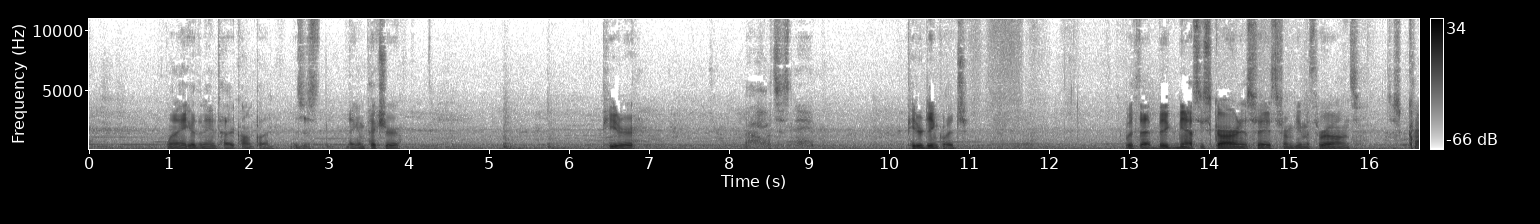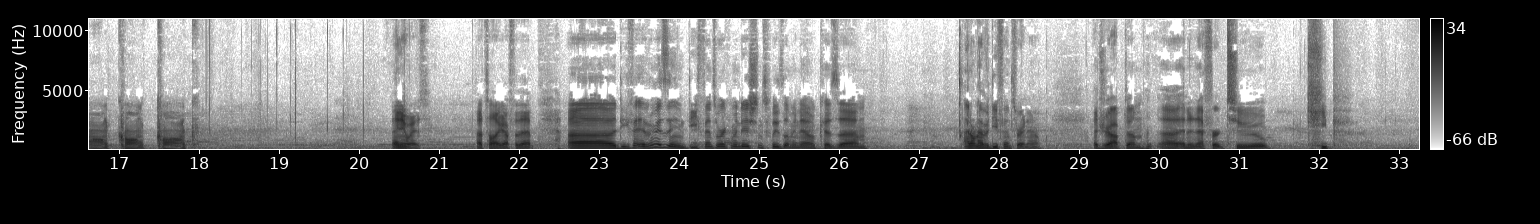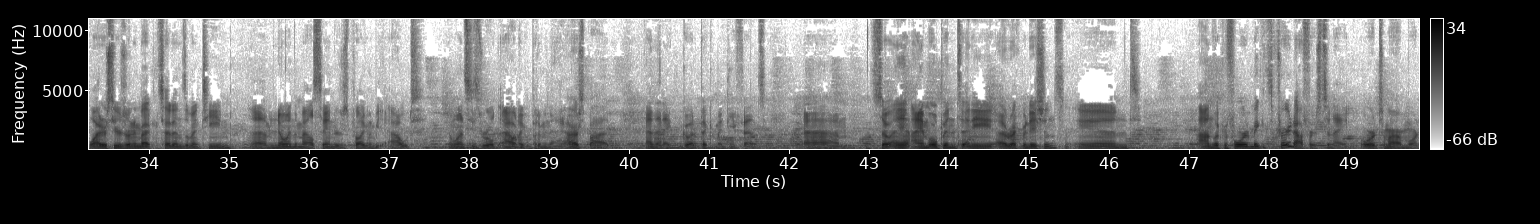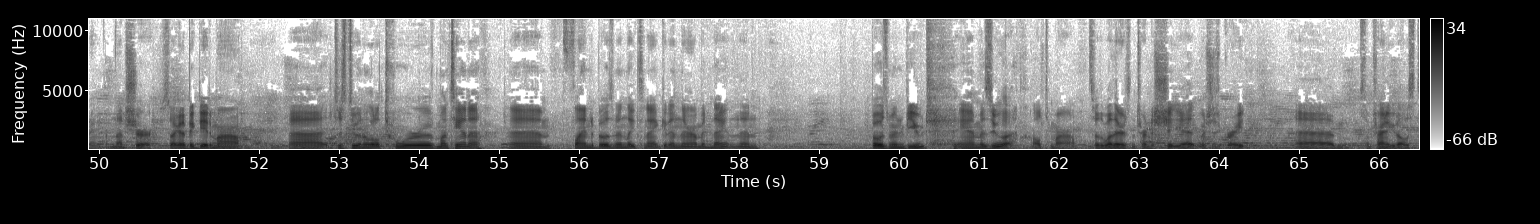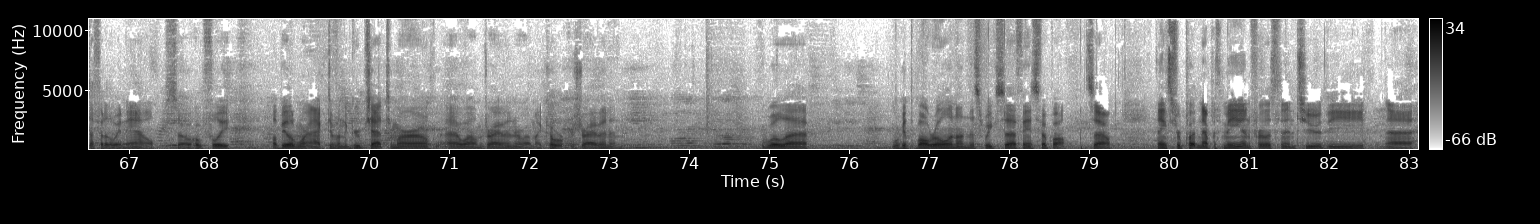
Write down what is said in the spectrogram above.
when I hear the name Tyler Conklin. It's just I can picture Peter Oh, what's his name? Peter Dinklage with that big nasty scar on his face from Game of Thrones. Just conk, conk, conk. Anyways, that's all I got for that. Uh, def- if has any defense recommendations, please let me know because um, I don't have a defense right now. I dropped them uh, in an effort to keep wide receivers, running back, tight ends of my team, um, knowing that Miles Sanders is probably going to be out. And once he's ruled out, I can put him in the IR spot, and then I can go ahead and pick my defense. Um, so I am open to any uh, recommendations, and I'm looking forward to making some trade offers tonight or tomorrow morning. I'm not sure. So I got a big day tomorrow. Uh, just doing a little tour of Montana. Um, flying to Bozeman late tonight, get in there at midnight, and then Bozeman, Butte, and Missoula all tomorrow. So the weather hasn't turned to shit yet, which is great. Um, so I'm trying to get all this stuff out of the way now. So hopefully I'll be a little more active on the group chat tomorrow uh, while I'm driving or while my coworker's driving, and we'll uh, we'll get the ball rolling on this week's uh, fantasy football. So, thanks for putting up with me and for listening to the uh,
